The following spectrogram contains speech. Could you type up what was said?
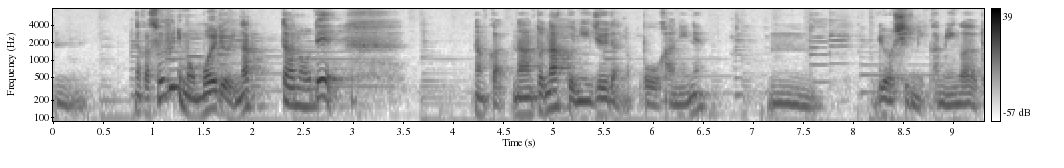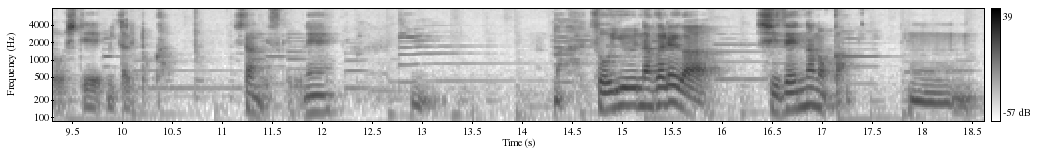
うん、なんかそういうふうにも思えるようになったのでなんかなんとなく20代の後半にね、うん、両親にカミングアウトをしてみたりとかしたんですけどね、うん。まあ、そういう流れが自然なのか、うん、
